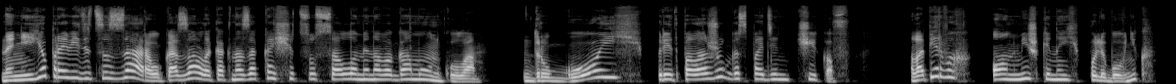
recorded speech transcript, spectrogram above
На нее провидица Зара указала, как на заказчицу соломенного гомункула. Другой, предположу, господин Чиков. Во-первых, он Мишкиный полюбовник.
